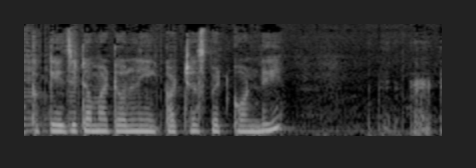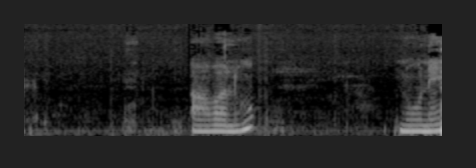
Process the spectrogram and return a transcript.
ఒక కేజీ టమాటోల్ని కట్ చేసి పెట్టుకోండి. ఆవాలు నూనె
